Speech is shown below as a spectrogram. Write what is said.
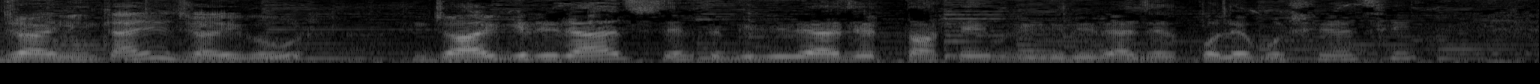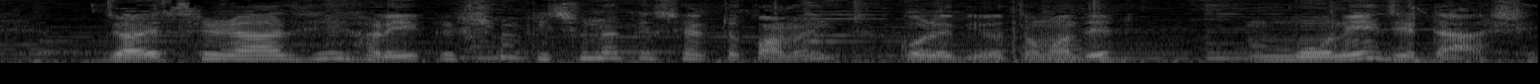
জয় নিতাই, জয় গৌর। জয় গিরিরাজ, যেহেতু গিরিরাজের তটে গিরিরাজের কোলে বসে আছি। জয় শ্রী রাধে, হরে কৃষ্ণ, কিছু না কিছু একটা কমেন্ট করে দিও তোমাদের মনে যেটা আসে।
